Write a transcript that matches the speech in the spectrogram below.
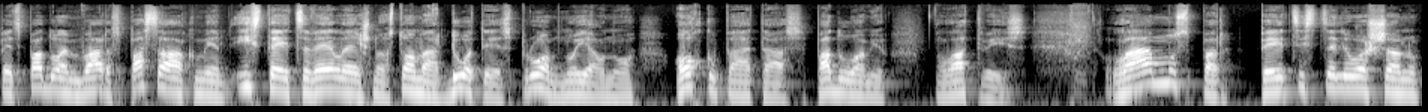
pēc padomju varas pasākumiem izteica vēlēšanos tomēr doties prom no jau no okupētās padomju Latvijas. Lēmums par pēcizceļošanu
